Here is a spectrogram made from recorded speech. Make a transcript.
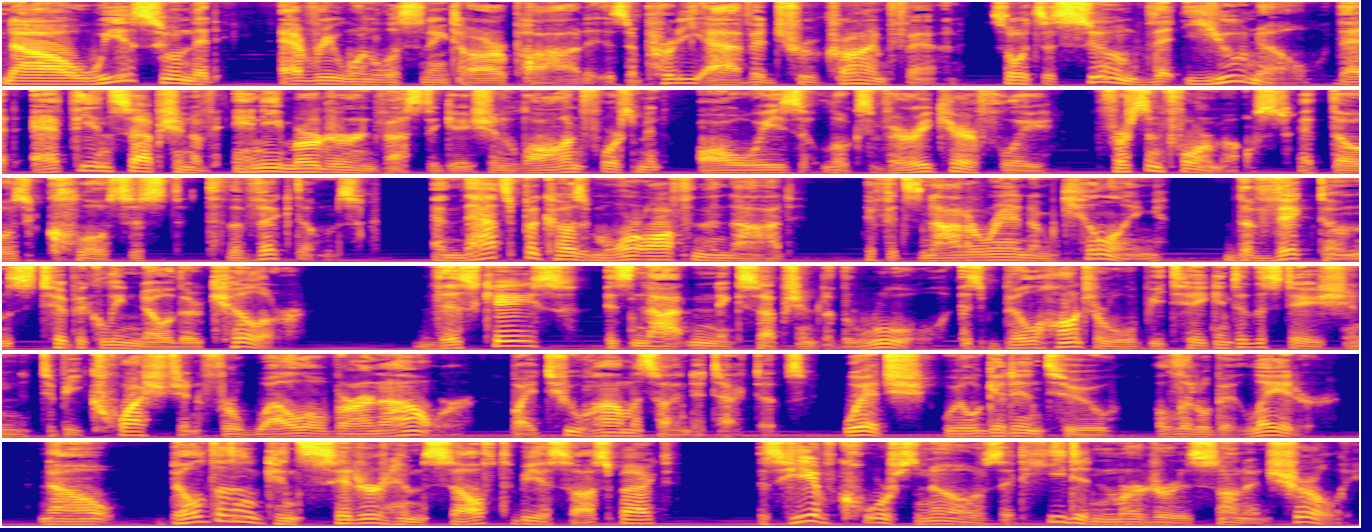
Now, we assume that everyone listening to our pod is a pretty avid true crime fan, so it's assumed that you know that at the inception of any murder investigation, law enforcement always looks very carefully, first and foremost, at those closest to the victims. And that's because more often than not, if it's not a random killing, the victims typically know their killer. This case is not an exception to the rule, as Bill Hunter will be taken to the station to be questioned for well over an hour by two homicide detectives, which we'll get into a little bit later. Now, Bill doesn't consider himself to be a suspect, as he, of course, knows that he didn't murder his son and Shirlee.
